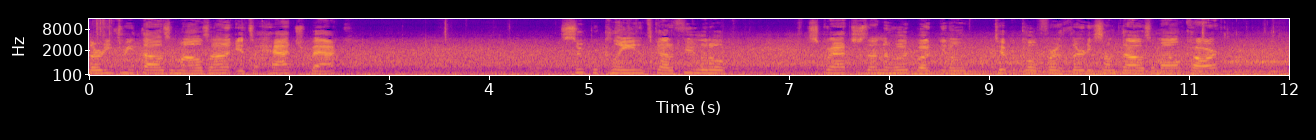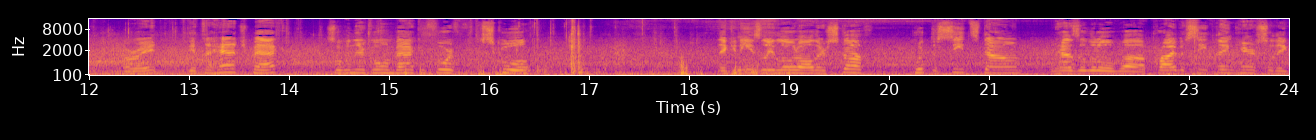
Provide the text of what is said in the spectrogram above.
33,000 miles on it. It's a hatchback. Super clean. It's got a few little scratches on the hood, but you know, typical for a 30 some thousand mile car. All right, it's a hatchback, so when they're going back and forth to school, they can easily load all their stuff put the seats down. It has a little uh, privacy thing here so they,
